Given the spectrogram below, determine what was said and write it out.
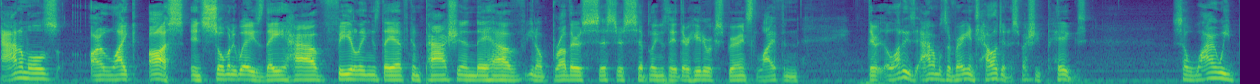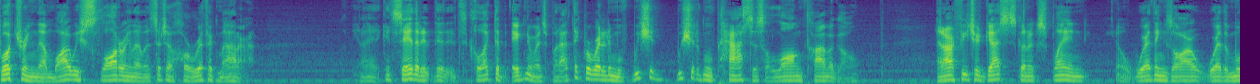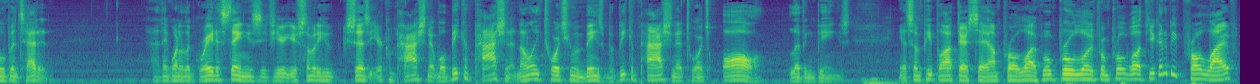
animals are like us in so many ways. They have feelings, they have compassion, they have, you know, brothers, sisters, siblings. They, they're here to experience life. And a lot of these animals are very intelligent, especially pigs. So why are we butchering them? Why are we slaughtering them in such a horrific manner? You know, I can say that, it, that it's collective ignorance, but I think we're ready to move. We should we should have moved past this a long time ago. And our featured guest is going to explain, you know, where things are, where the movement's headed. And I think one of the greatest things, if you're, you're somebody who says that you're compassionate, well, be compassionate not only towards human beings, but be compassionate towards all living beings. You know, some people out there say, I'm pro life, I'm pro life, I'm pro. Well, if you're going to be pro life,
